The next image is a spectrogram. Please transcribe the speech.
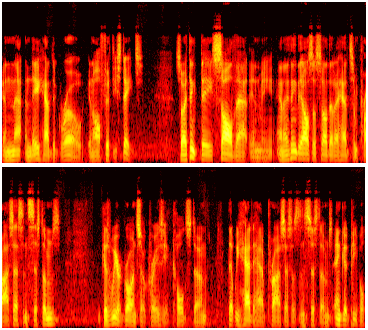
and that and they had to grow in all 50 states. So I think they saw that in me, and I think they also saw that I had some process and systems because we were growing so crazy at Cold Stone that we had to have processes and systems and good people.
